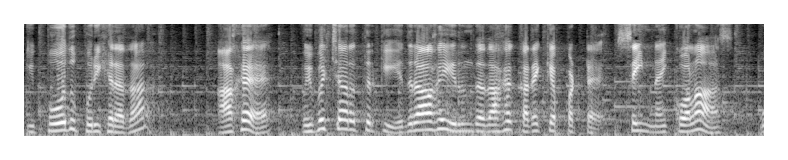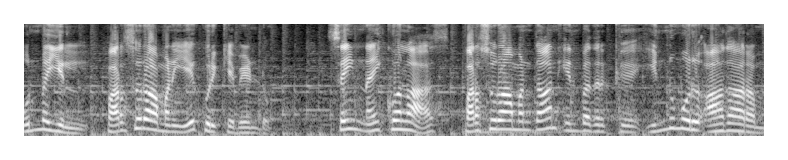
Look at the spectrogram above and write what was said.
இப்போது புரிகிறதா? ஆக விபச்சாரத்திற்கு எதிராக இருந்ததாக கதைக்கப்பட்ட செயின்ட் நைக்கோலாஸ் உண்மையில் பரசுராமனையே குறிக்க வேண்டும். செயின்ட் நைக்கோலாஸ் பரசுராமன் தான் என்பதற்கு இன்னுமொரு ஆதாரம்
